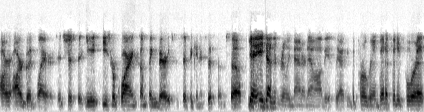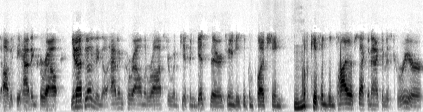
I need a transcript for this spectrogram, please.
Are are good players. It's just that he he's requiring something very specific in his system. So yeah, it doesn't really matter now. Obviously, I think the program benefited for it. Obviously, having Corral, you know, that's another thing though. Having Corral on the roster when Kiffin gets there changes the complexion Mhm. of Kiffin's entire second act of his career,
